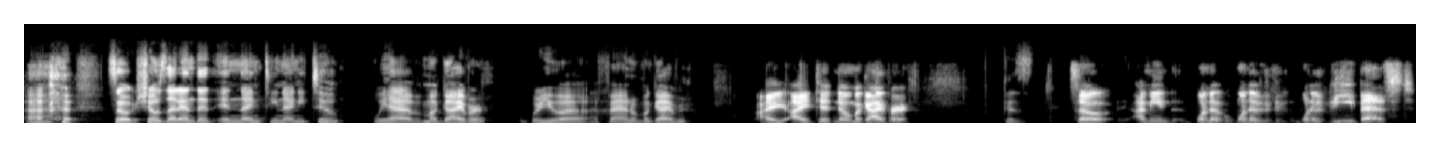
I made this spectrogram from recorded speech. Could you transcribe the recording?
Uh, so shows that ended in 1992. We have MacGyver. Were you a, a fan of MacGyver? I I did know MacGyver. Because So I mean, one of one of one of the best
